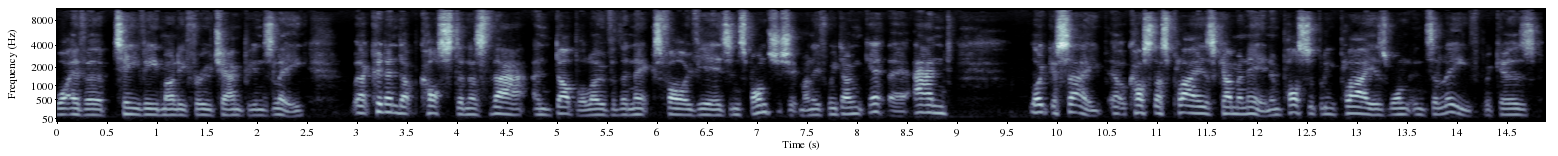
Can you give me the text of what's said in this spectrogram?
whatever tv money through champions league that could end up costing us that and double over the next five years in sponsorship money if we don't get there and like i say it'll cost us players coming in and possibly players wanting to leave because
